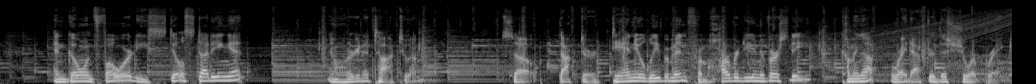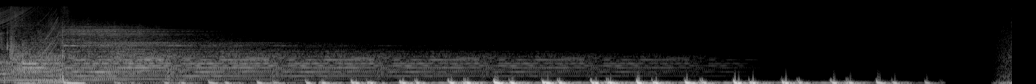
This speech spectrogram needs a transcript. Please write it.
and going forward. He's still studying it, and we're going to talk to him. So, Dr. Daniel Lieberman from Harvard University coming up right after this short break.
